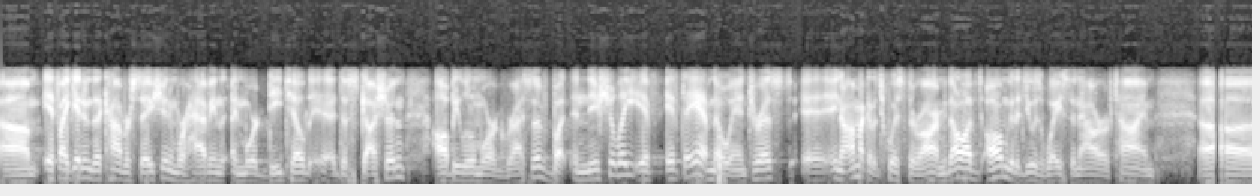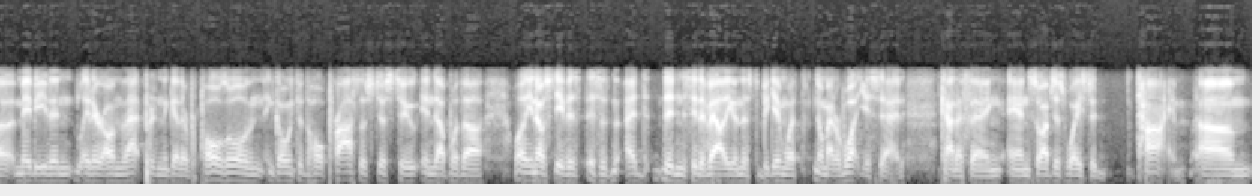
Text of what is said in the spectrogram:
Um, if I get into the conversation and we're having a more detailed uh, discussion, I'll be a little more aggressive. But initially, if if they have no interest, uh, you know, I'm not going to twist their arm. All, I've, all I'm going to do is waste an hour of time uh, maybe then later on that putting together a proposal and, and going through the whole process just to end up with a well, you know, Steve, this, this is I didn't see the value in this to begin with, no matter what you said, kind of thing, and so I've just wasted time. Um,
